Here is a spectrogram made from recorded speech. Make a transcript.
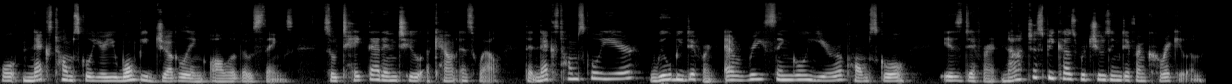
well, next homeschool year, you won't be juggling all of those things. So take that into account as well. That next homeschool year will be different. Every single year of homeschool is different, not just because we're choosing different curriculum,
